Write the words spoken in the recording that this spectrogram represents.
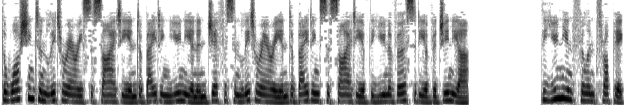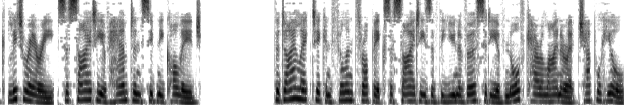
The Washington Literary Society and Debating Union and Jefferson Literary and Debating Society of the University of Virginia. The Union Philanthropic Literary Society of Hampden-Sydney College the Dialectic and Philanthropic Societies of the University of North Carolina at Chapel Hill.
